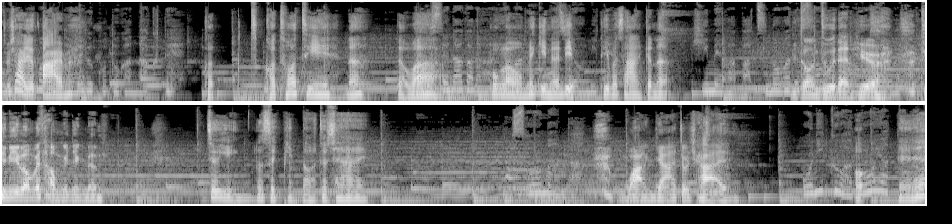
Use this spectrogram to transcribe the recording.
เจ้าชายจะตายไหมขอขอโทษทีนะ แต่ว่าพวกเราไม่กินเนื้อดิบที่ประสานกันอะ Don't do that here ที่นี่เราไม่ทำกันอย่างนั้น เจ้าหญิงรู้สึกผิดต่อเจ้าชาย วางยาเจ้าชายเอ๊ะ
